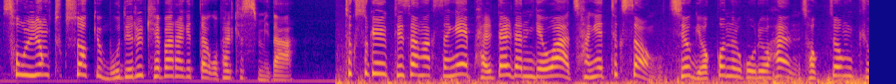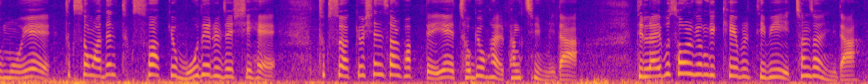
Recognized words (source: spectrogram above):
서울형 특수학교 모델을 개발하겠다고 밝혔습니다. 특수교육 대상 학생의 발달 단계와 장애 특성, 지역 여건을 고려한 적정 규모의 특성화된 특수학교 모델을 제시해 특수학교 신설 확대에 적용할 방침입니다. 딜라이브 서울 경기 케이블 TV 천선입니다.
